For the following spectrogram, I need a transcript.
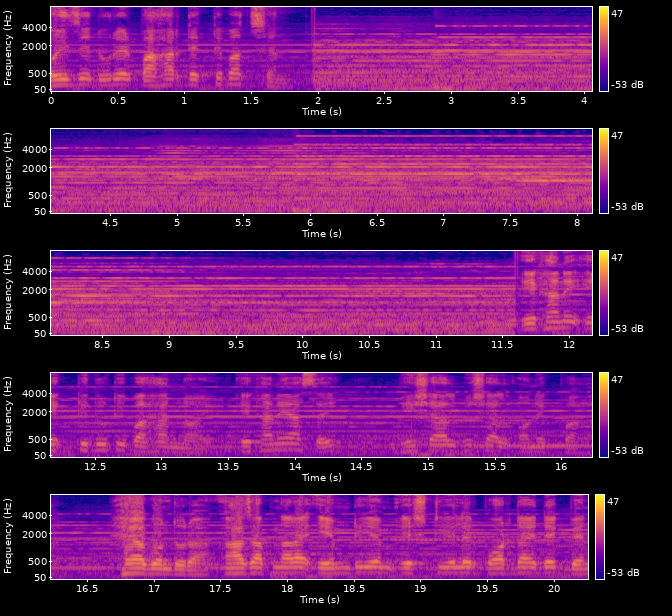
ওই যে দূরের পাহাড় দেখতে পাচ্ছেন? এখানে একটি দুটি পাহাড় নয়, এখানে আছে বিশাল বিশাল অনেক পাহাড়। হ্যাঁ বন্ধুরা, আজ আপনারা এমডিএম, এসটিএল এর পর্দায় দেখবেন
